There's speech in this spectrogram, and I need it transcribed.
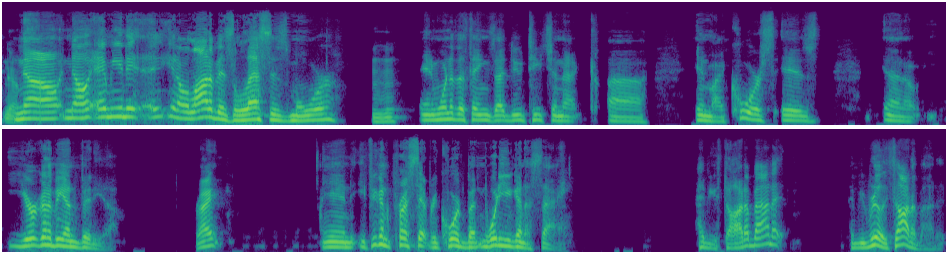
No. no, no, I mean, it, you know, a lot of it is less is more. Mhm. And one of the things I do teach in that uh, in my course is, you know, you're going to be on video, right? And if you're going to press that record button, what are you going to say? Have you thought about it? Have you really thought about it?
